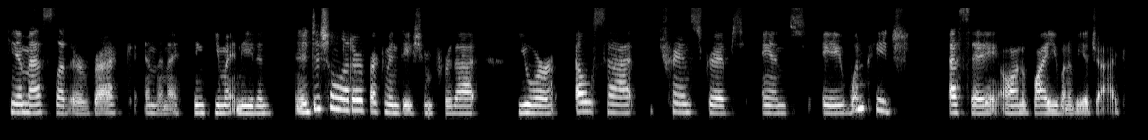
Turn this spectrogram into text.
PMS letter of rec. And then I think you might need an, an additional letter of recommendation for that your LSAT transcript and a one page essay on why you want to be a JAG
